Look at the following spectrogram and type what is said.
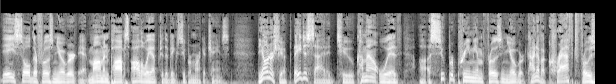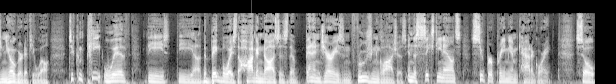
They sold their frozen yogurt at mom and pops all the way up to the big supermarket chains. The ownership, they decided to come out with uh, a super premium frozen yogurt, kind of a craft frozen yogurt, if you will, to compete with the the uh, the big boys, the Haagen Dazs, the Ben and Jerry's, and Frusen Glädjé in the 16 ounce super premium category. So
